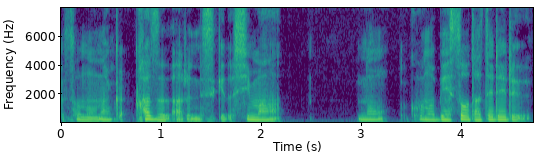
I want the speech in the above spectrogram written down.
そのなんか数あるんですけど島のこの別荘を建てれる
